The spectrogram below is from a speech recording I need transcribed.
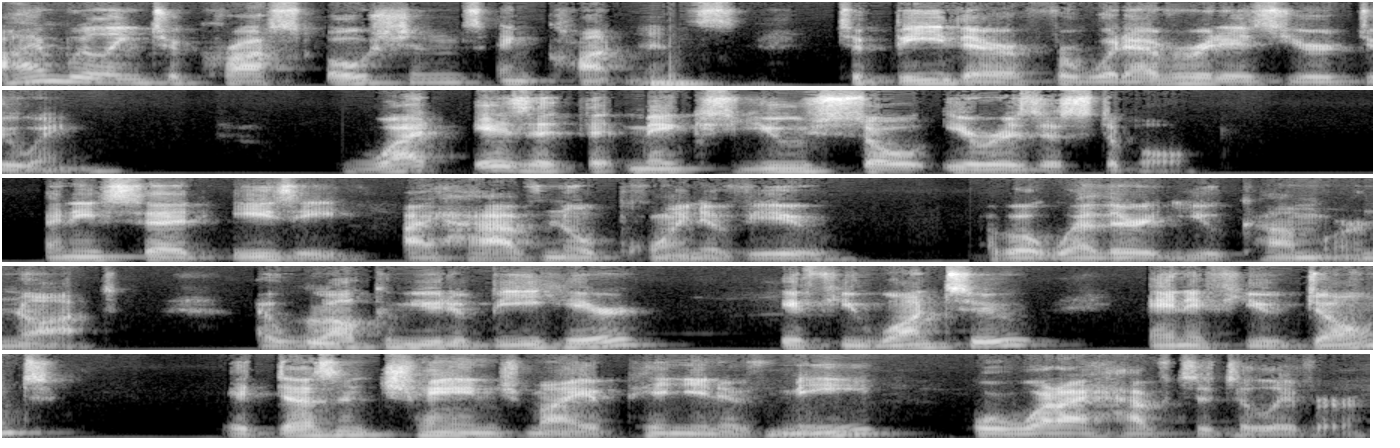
I'm willing to cross oceans and continents to be there for whatever it is you're doing what is it that makes you so irresistible? And he said, Easy, I have no point of view about whether you come or not. I hmm. welcome you to be here if you want to. And if you don't, it doesn't change my opinion of me or what I have to deliver.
